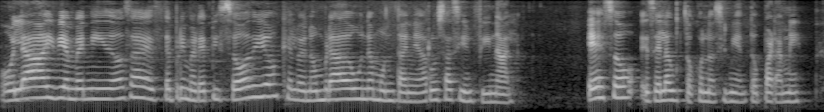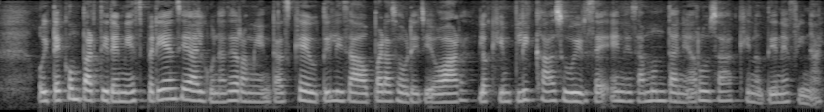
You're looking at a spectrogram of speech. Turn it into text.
Hola y bienvenidos a este primer episodio que lo he nombrado una montaña rusa sin final. Eso es el autoconocimiento para mí. Hoy te compartiré mi experiencia y algunas herramientas que he utilizado para sobrellevar lo que implica subirse en esa montaña rusa que no tiene final.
